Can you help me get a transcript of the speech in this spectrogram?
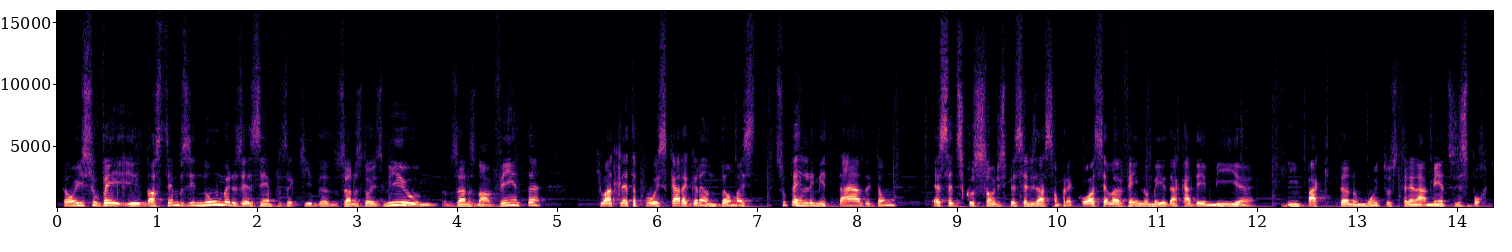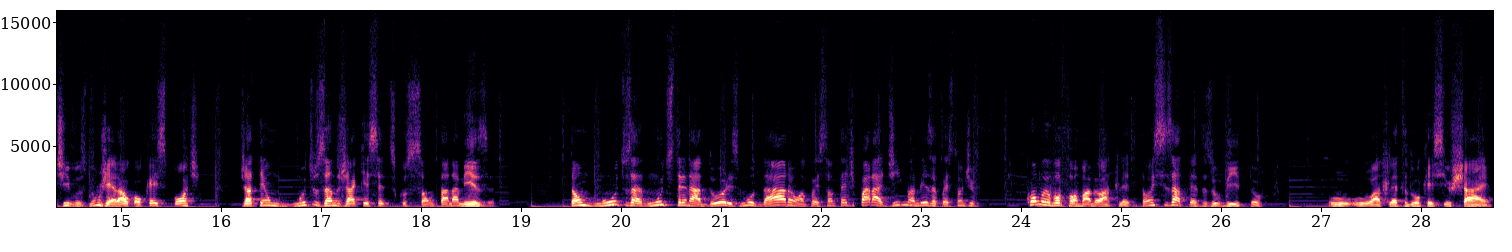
Então isso vem, nós temos inúmeros exemplos aqui dos anos 2000, dos anos 90, que o atleta, pô, esse cara é grandão, mas super limitado. Então essa discussão de especialização precoce, ela vem no meio da academia, impactando muitos treinamentos esportivos, no geral, qualquer esporte, já tem um, muitos anos já que essa discussão está na mesa. Então, muitos, muitos treinadores mudaram a questão até de paradigma mesmo, a questão de como eu vou formar meu atleta. Então, esses atletas, o Vitor, o, o, atleta do OKC, o Shai,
